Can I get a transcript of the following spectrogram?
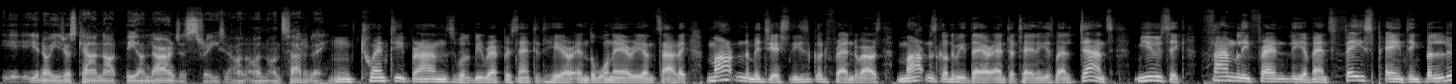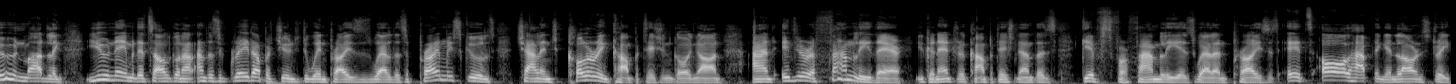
you know, you just cannot be on Lawrence Street on, on, on Saturday. Mm, 20 brands will be represented here in the one area on Saturday. Martin the Magician, he's a good friend of ours. Martin's going to be there entertaining as well. Dance, music, family friendly events, face painting, balloon modelling, you name it, it's all going on. And there's a great opportunity to win prizes as well. There's a primary schools challenge colouring competition going on. And if you're a family there, you can enter a competition and there's gifts for family as well and prizes. It's all happening in Lawrence Street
